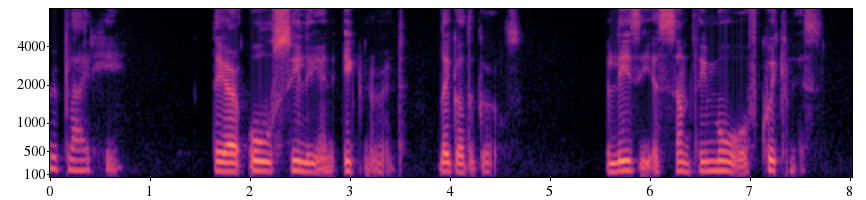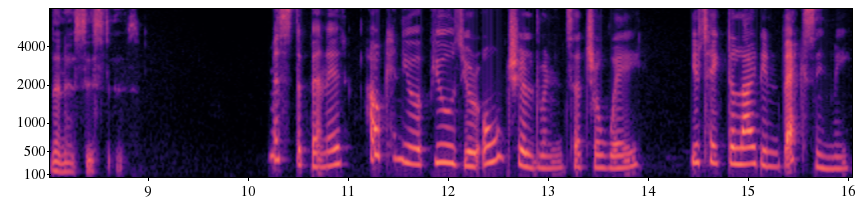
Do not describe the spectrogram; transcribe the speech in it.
replied he. They are all silly and ignorant, like other girls. But Lizzie has something more of quickness than her sisters. Mr. Bennet, how can you abuse your own children in such a way? You take delight in vexing me.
